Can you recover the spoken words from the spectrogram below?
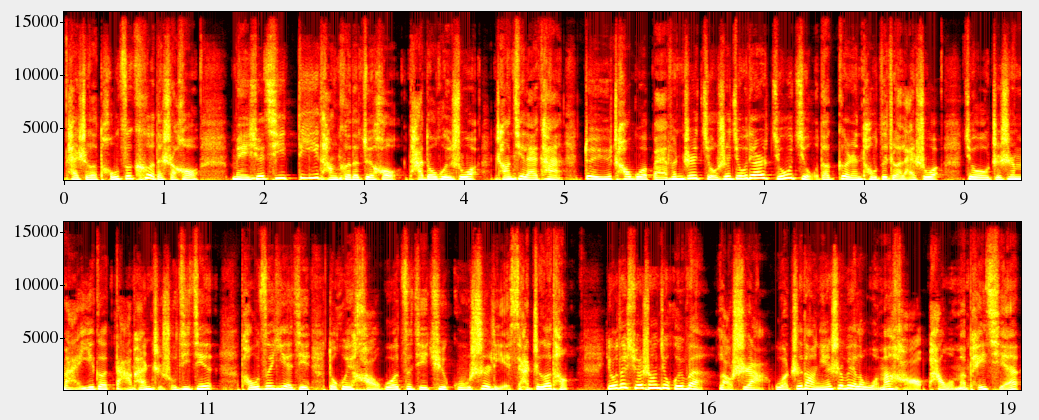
开设投资课的时候，每学期第一堂课的最后，他都会说：长期来看，对于超过百分之九十九点九九的个人投资者来说，就只是买一个大盘指数基金，投资业绩都会好过自己去股市里瞎折腾。有的学生就会问老师啊，我知道您是为了我们好，怕我们赔钱，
